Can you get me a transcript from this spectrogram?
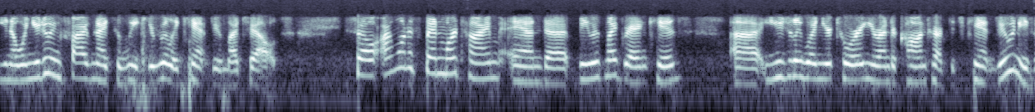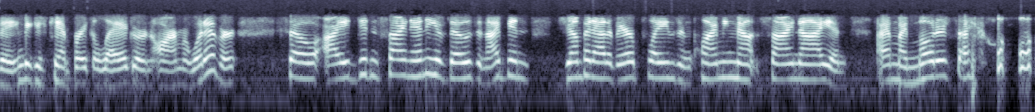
You know, when you're doing five nights a week, you really can't do much else. So I want to spend more time and uh, be with my grandkids. Uh, usually, when you're touring, you're under contract that you can't do anything because you can't break a leg or an arm or whatever. So I didn't sign any of those, and I've been jumping out of airplanes and climbing Mount Sinai, and I have my motorcycle.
